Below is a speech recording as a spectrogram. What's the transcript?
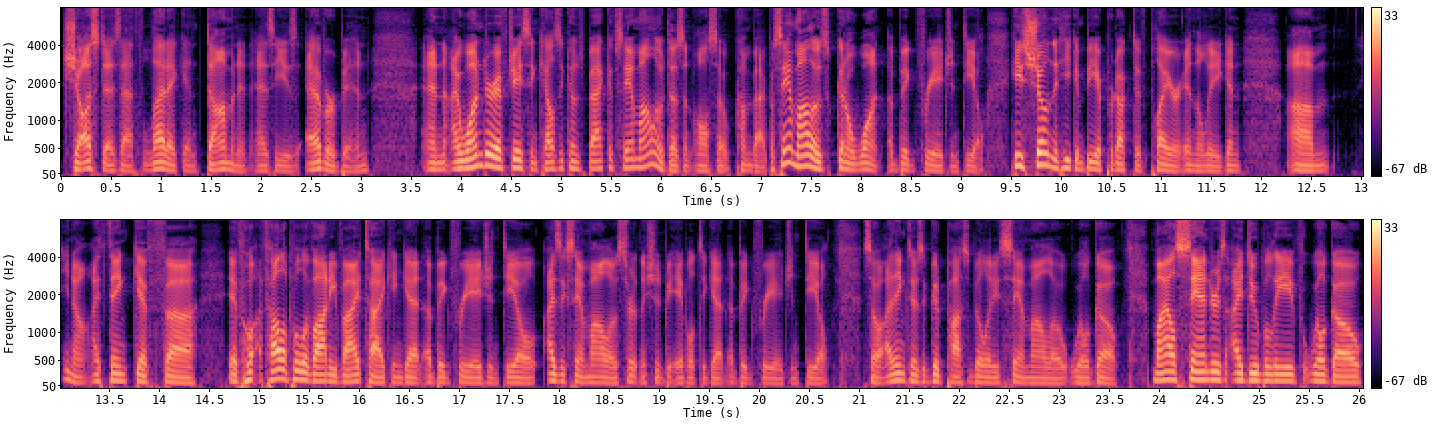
just as athletic and dominant as he's ever been. And I wonder if Jason Kelce comes back if Seumalo doesn't also come back. But Seumalo's going to want a big free agent deal. He's shown that he can be a productive player in the league. And um, you know, I think if uh, if, if Halapoulivaati Vaitai can get a big free agent deal, Isaac Seumalo certainly should be able to get a big free agent deal. So I think there's a good possibility Seumalo will go. Miles Sanders, I do believe, will go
